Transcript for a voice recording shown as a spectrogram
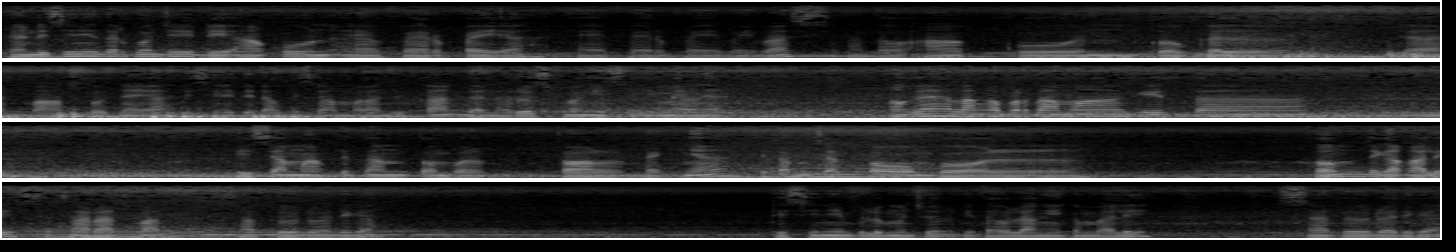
dan di sini terkunci di akun FRP ya, FRP bypass atau akun Google dan passwordnya ya. Di sini tidak bisa melanjutkan dan harus mengisi emailnya. Oke, langkah pertama kita bisa mengaktifkan tombol tollbacknya. Kita pencet tombol home tiga kali secara cepat satu dua tiga. Di sini belum muncul kita ulangi kembali. Satu dua tiga.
